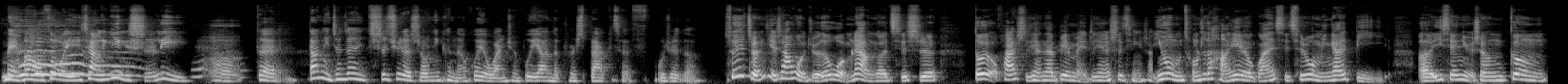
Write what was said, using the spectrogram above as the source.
美貌作为一项硬实力。嗯。对，当你真正失去的时候，你可能会有完全不一样的 perspective。我觉得，所以整体上，我觉得我们两个其实都有花时间在变美这件事情上，因为我们从事的行业有关系。其实我们应该比呃一些女生更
